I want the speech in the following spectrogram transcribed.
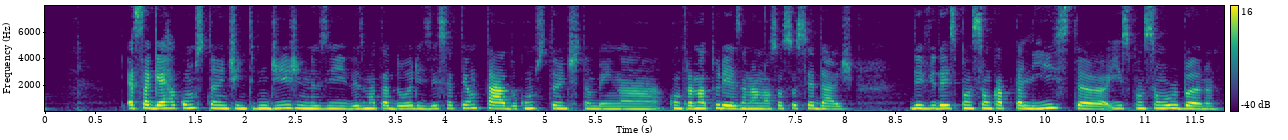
essa guerra constante entre indígenas e desmatadores, esse atentado constante também na, contra a natureza na nossa sociedade devido à expansão capitalista e expansão urbana.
